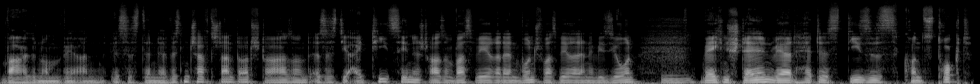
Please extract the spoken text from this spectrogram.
wahrgenommen werden? Ist es denn der Wissenschaftsstandort Stralsund? Ist es die IT-Szene Stralsund? Was wäre dein Wunsch? Was wäre deine Vision? Mhm. Welchen Stellenwert hätte es dieses Konstrukt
